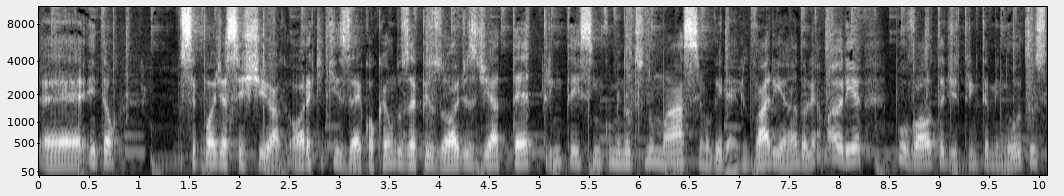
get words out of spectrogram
É, então, você pode assistir a hora que quiser, qualquer um dos episódios, de até 35 minutos no máximo, Guilherme. Variando ali, a maioria por volta de 30 minutos.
